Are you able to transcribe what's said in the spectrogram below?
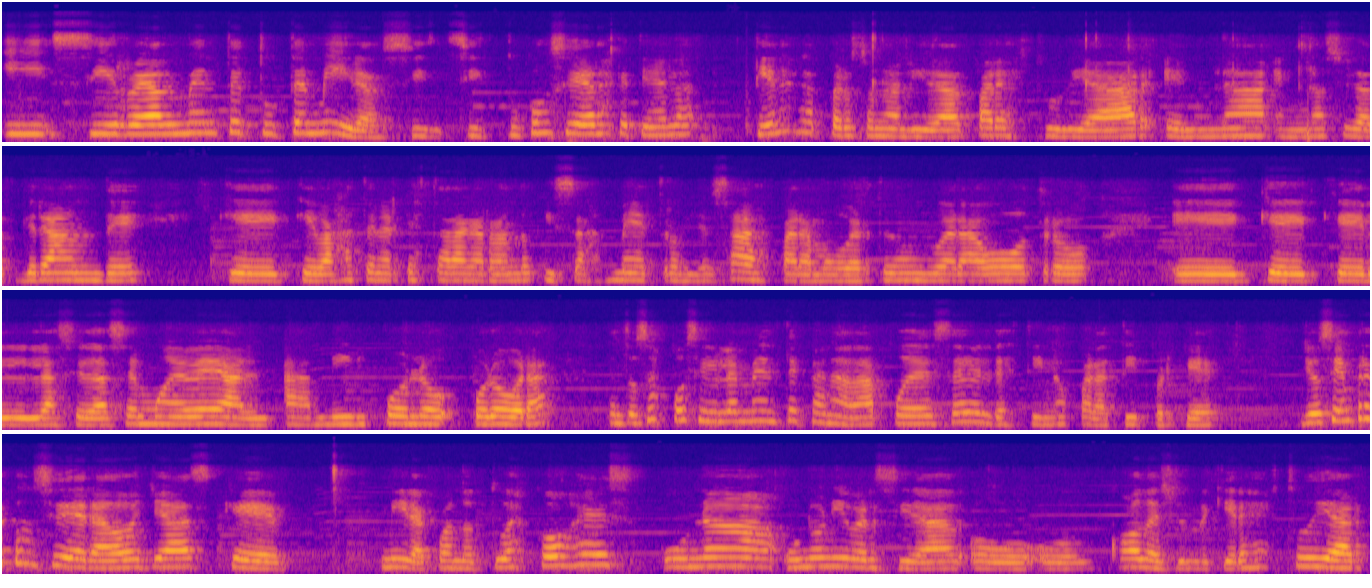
y si realmente tú te miras, si, si tú consideras que tienes la, tienes la personalidad para estudiar en una, en una ciudad grande, que, vas a tener que estar agarrando quizás metros, ya sabes, para moverte de un lugar a otro, eh, que, que, la ciudad se mueve a mil por, por hora, entonces posiblemente Canadá puede ser el destino para ti, porque yo siempre he considerado, Jazz, que, mira, cuando tú escoges una, una universidad o, o college donde quieres estudiar,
